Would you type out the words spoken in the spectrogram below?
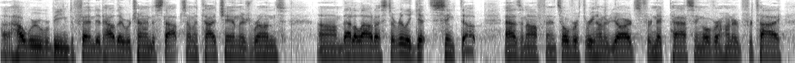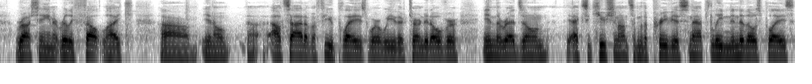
uh, how we were being defended, how they were trying to stop some of Ty Chandler's runs. Um, that allowed us to really get synced up as an offense. Over 300 yards for Nick passing, over 100 for Ty rushing, and it really felt like, um, you know, uh, outside of a few plays where we either turned it over in the red zone, the execution on some of the previous snaps leading into those plays,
